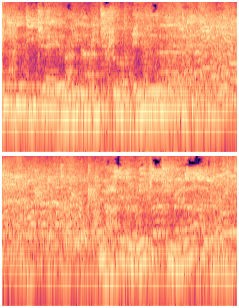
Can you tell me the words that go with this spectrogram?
Ich bin DJ im Marina Beach Club in äh, Ja, ihr könnt ruhig klatschen, dann alle. Gott.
